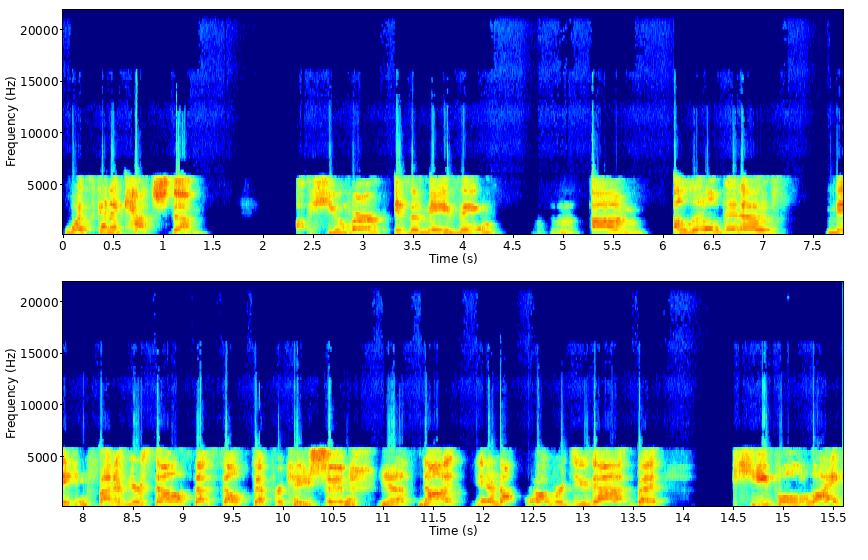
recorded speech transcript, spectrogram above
what's going to catch them? humor is amazing. Mm-hmm. Um, a little bit of making fun of yourself, that self-deprecation. Yes. Not, you know, not to overdo that, but people like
